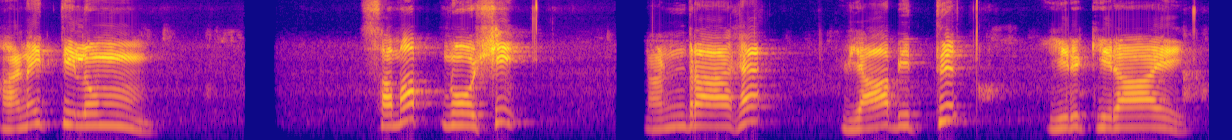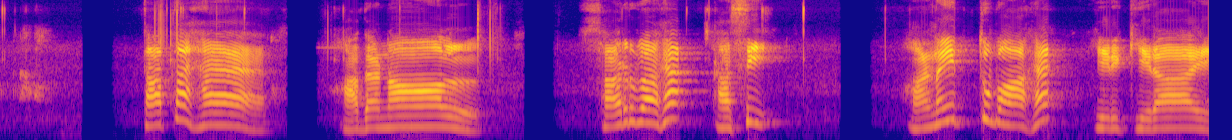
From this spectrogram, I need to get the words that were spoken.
அனைத்திலும் சமப்னோஷி நன்றாக வியாபித்து இருக்கிறாய். ததக அதனால் சர்வக அசி அனைத்துமாக இருக்கிறாய்.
